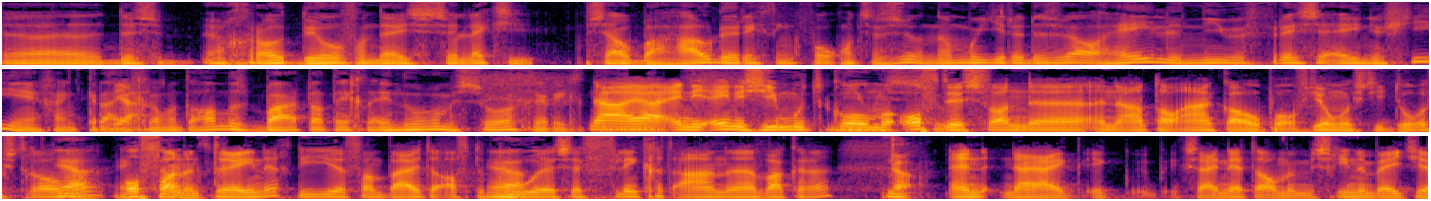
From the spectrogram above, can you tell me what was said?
uh, dus een groot deel van deze selectie zou behouden richting volgend seizoen, dan moet je er dus wel hele nieuwe frisse energie in gaan krijgen. Ja. Want anders baart dat echt enorme zorgen richting. Nou ja, en die energie moet komen of dus van uh, een aantal aankopen of jongens die doorstromen. Ja, of van een trainer die uh, van buitenaf de boel ja. flink gaat aanwakkeren. ja. En nou ja, ik, ik, ik zei net al, misschien een beetje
